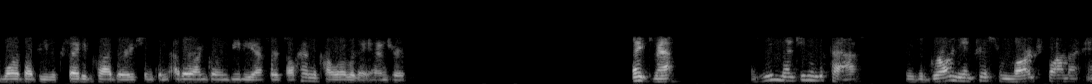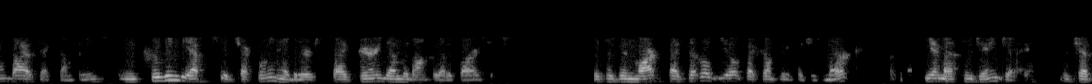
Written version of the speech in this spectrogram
more about these exciting collaborations and other ongoing BD efforts, I'll hand the call over to Andrew. Thanks, Matt. As we've mentioned in the past, there's a growing interest from large pharma and biotech companies in improving the efficacy of checkpoint inhibitors by pairing them with oncolytic viruses. This has been marked by several deals by companies such as Merck, BMS, and J&J, which have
